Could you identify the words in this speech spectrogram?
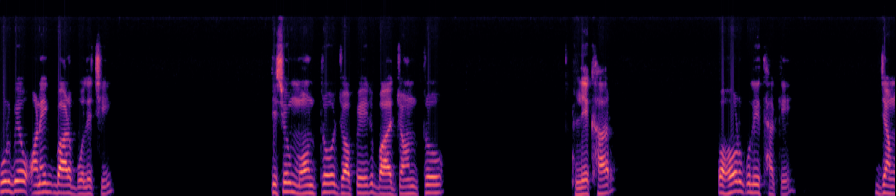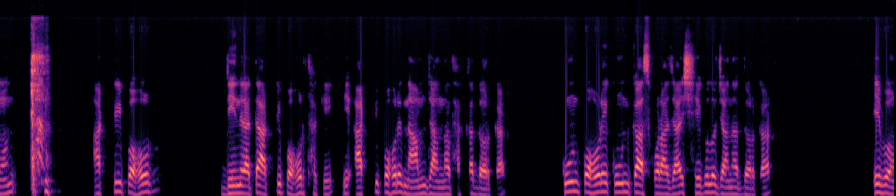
পূর্বেও অনেকবার বলেছি কিছু মন্ত্র, জপের বা যন্ত্র লেখার পহরগুলি থাকে। যেমন, আটটি পহর দিন রাতে আটটি পহর থাকে। এই আটটি পহরের নাম জানা থাকা দরকার। কোন পহরে কোন কাজ করা যায় সেগুলো জানার দরকার। এবং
